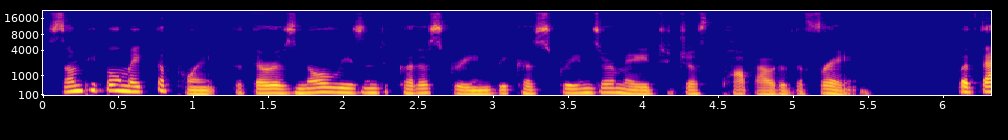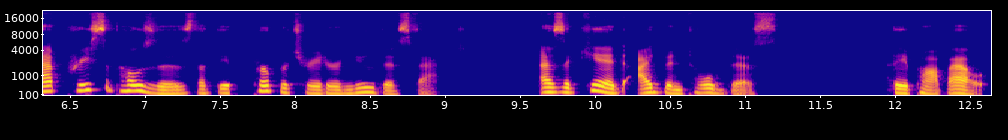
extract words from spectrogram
Some people make the point that there is no reason to cut a screen because screens are made to just pop out of the frame. But that presupposes that the perpetrator knew this fact. As a kid, I'd been told this, they pop out.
